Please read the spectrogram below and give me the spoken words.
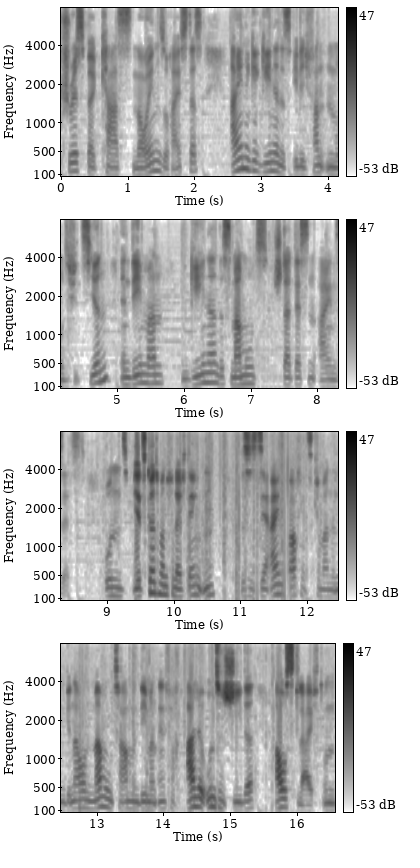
CRISPR-Cas9, so heißt das, einige Gene des Elefanten modifizieren, indem man Gene des Mammuts stattdessen einsetzt. Und jetzt könnte man vielleicht denken, das ist sehr einfach, jetzt kann man einen genauen Mammut haben, in dem man einfach alle Unterschiede ausgleicht. Und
